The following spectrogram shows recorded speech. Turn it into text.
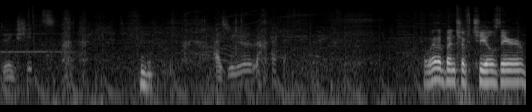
Doing shits. As usual. So we have a bunch of shields there.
